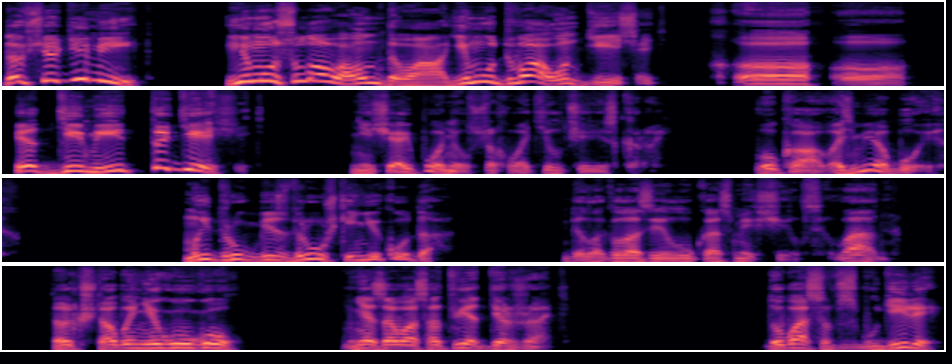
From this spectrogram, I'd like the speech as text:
Да все Демид. Ему слово, он два, ему два, он десять. Хо-хо, это Демид-то десять. Нечай понял, что хватил через край. Лука, возьми обоих. Мы друг без дружки никуда. Белоглазый Лука смягчился. Ладно, только чтобы не гугу. Мне за вас ответ держать. Дубасов взбудили?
